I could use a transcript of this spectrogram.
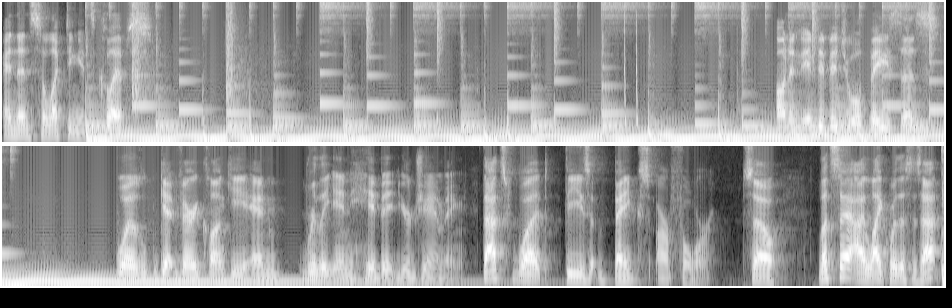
and then selecting its clips on an individual basis will get very clunky and really inhibit your jamming. That's what these banks are for. So let's say I like where this is at.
